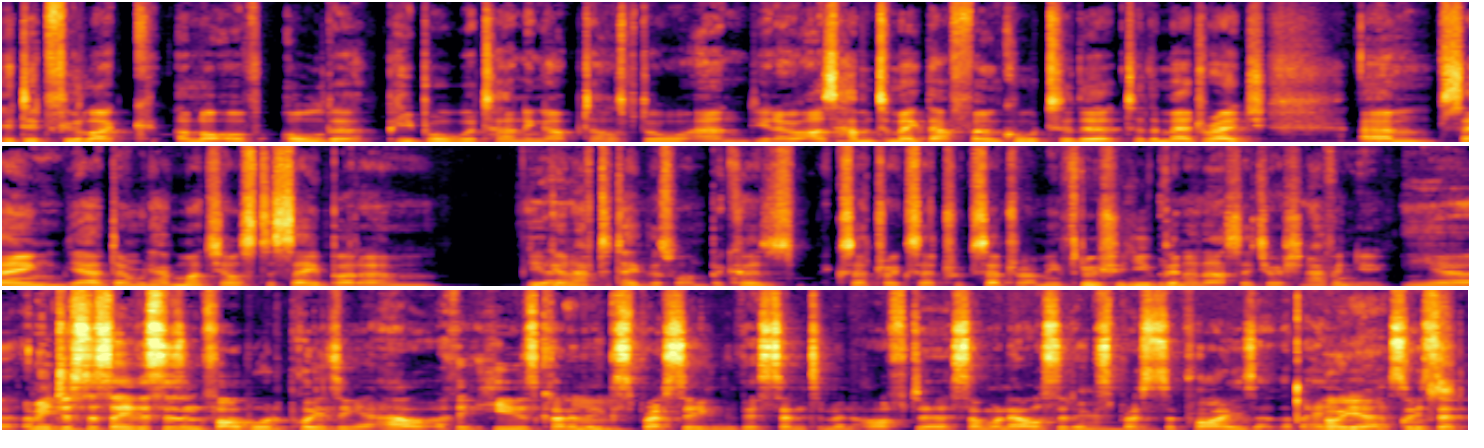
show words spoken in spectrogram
It did feel like a lot of older people were turning up to hospital, and you know, I was having to make that phone call to the to the med reg, um, saying, "Yeah, I don't really have much else to say, but um, you're Yeah. going to have to take this one because etc etc etc. I mean, Thrusha, you've been in that situation, haven't you? Yeah, I mean, just to say, this isn't Farboard pointing it out. I think he was Hmm. kind of expressing this sentiment after someone else had expressed surprise at the behaviour. Oh, yeah, of so he said,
